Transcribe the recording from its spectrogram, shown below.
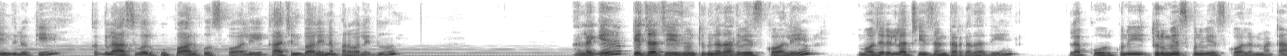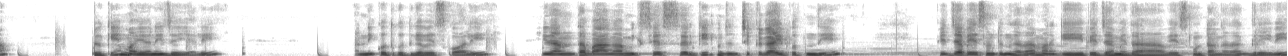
ఇందులోకి ఒక గ్లాసు వరకు పాలు పోసుకోవాలి. కాచిన పాలైనా పర్వాలేదు. అలాగే పిజ్జా చీజ్ ఉంటుంది కదా అది వేసుకోవాలి. మోజరిల్లా చీజ్ అంటారు కదా అది. ఇలా కోరుకుని తురిమేసుకుని వేసుకోవాలన్నమాట. ఇందులోకి మయోనీజ్ వేయాలి. అన్నీ కొద్ది కొద్దిగా వేసుకోవాలి. ఇదంతా బాగా మిక్స్ చేసేసరికి కొంచెం చిక్కగా అయిపోతుంది. పిజ్జా బేస్ ఉంటుంది కదా మనకి పిజ్జా మీద వేసుకుంటాం కదా గ్రేవీ.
